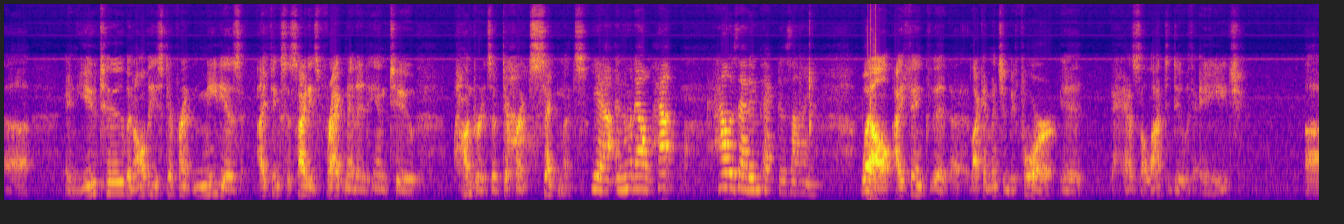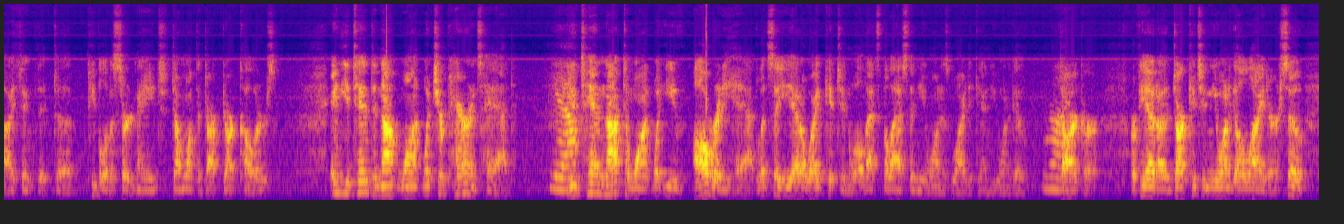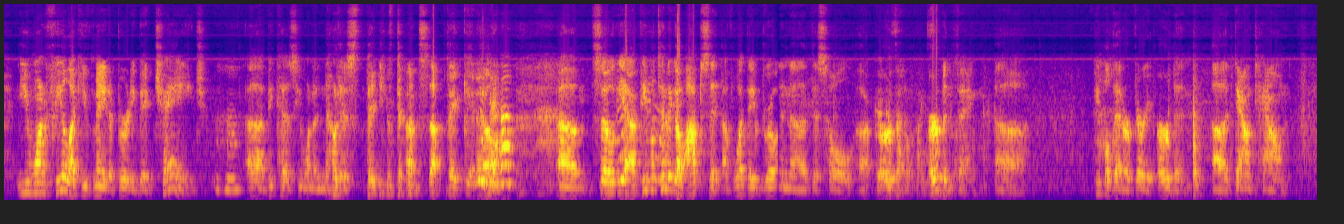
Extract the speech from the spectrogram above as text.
uh, and YouTube and all these different medias, I think society's fragmented into hundreds of different segments. Yeah, and now how how does that impact design? Well, I think that, uh, like I mentioned before, it has a lot to do with age. Uh, I think that uh, people of a certain age don't want the dark, dark colors. And you tend to not want what your parents had. Yeah. You tend not to want what you've already had. Let's say you had a white kitchen. Well, that's the last thing you want is white again. You want to go right. darker. Or if you had a dark kitchen, you want to go lighter. So you want to feel like you've made a pretty big change Uh-huh. uh, because you want to notice that you've done something, you know. Yeah. Um, so Yeah, yeah, people tend to go opposite of what they've grown in uh, this whole uh, urban urban thing. People that are very urban uh, downtown,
